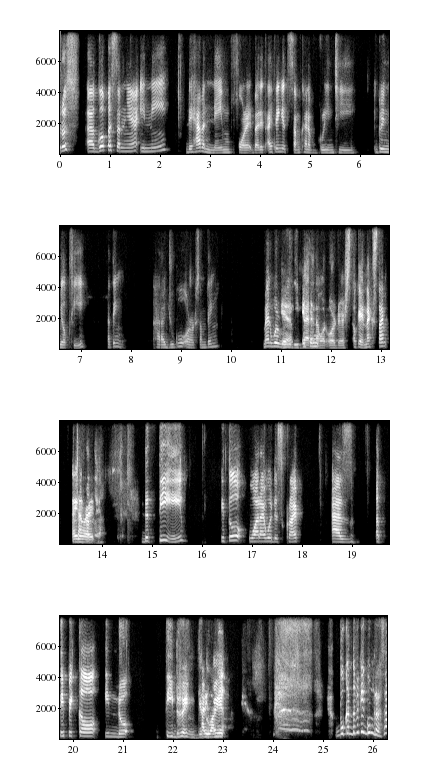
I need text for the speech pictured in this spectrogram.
Terus gue pesennya ini they have a name for it, but it, I think it's some kind of green tea, green milk tea. I think Harajuku or something. Man, we're Yeah, really bad in- our orders. Okay, next time I know, right? ya. The tea itu what I would describe as a typical Indo tea drink gitu. Sariwangi. Kayak- Bukan, tapi kayak gue ngerasa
